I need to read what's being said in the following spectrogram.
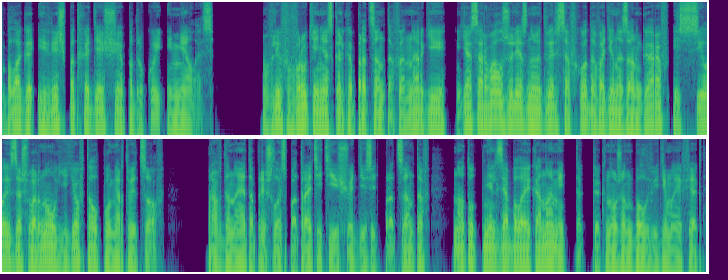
Благо и вещь подходящая под рукой имелась. Влив в руки несколько процентов энергии, я сорвал железную дверь со входа в один из ангаров и с силой зашвырнул ее в толпу мертвецов. Правда, на это пришлось потратить еще 10%, но тут нельзя было экономить, так как нужен был видимый эффект.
